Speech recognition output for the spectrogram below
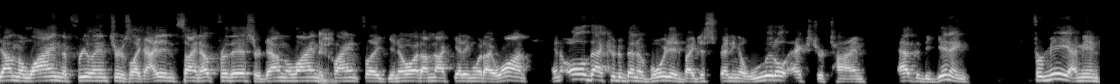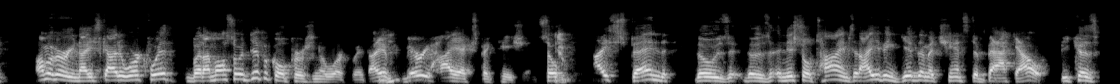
down the line the freelancer is like, I didn't sign up for this, or down the line the yeah. client's like, you know what, I'm not getting what I want. And all that could have been avoided by just spending a little extra time at the beginning. For me, I mean, I'm a very nice guy to work with, but I'm also a difficult person to work with. I have mm-hmm. very high expectations. So yep. I spend those those initial times and I even give them a chance to back out because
